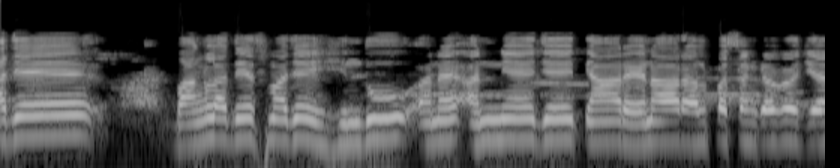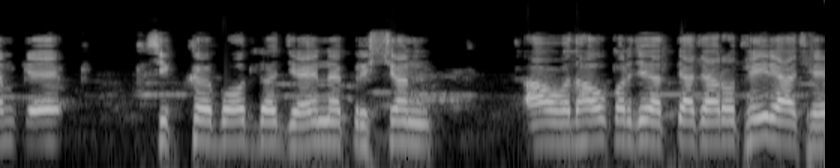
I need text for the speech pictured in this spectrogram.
આજે બાંગ્લાદેશમાં જે હિન્દુ અને અન્ય જે ત્યાં રહેનાર અલ્પસંખ્યકો જેમ કે શીખ, બૌદ્ધ, જૈન ક્રિશ્ચન આ બધા ઉપર જે અત્યાચારો થઈ રહ્યા છે,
